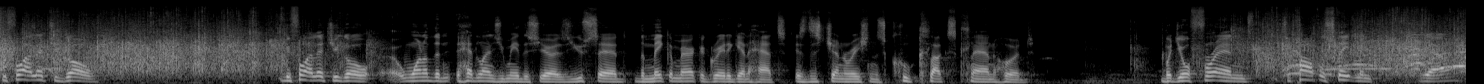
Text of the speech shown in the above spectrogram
Before I let you go, before I let you go, uh, one of the headlines you made this year is you said the Make America Great Again hat is this generation's Ku Klux Klan hood. But your friend, it's a powerful statement, Yeah.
